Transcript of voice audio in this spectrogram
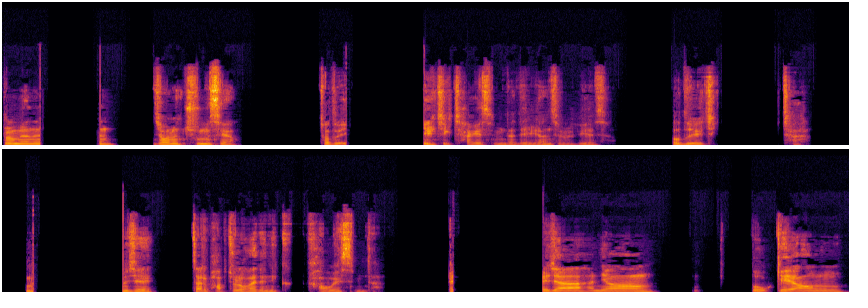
그러면은 얼른 주무세요. 저도 일- 일찍 자겠습니다. 내일 연습을 위해서. 너도 일찍 자. 이제 짤을 밥 주러 가야 되니까 가보겠습니다. 자, 안녕. 또 올게요.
